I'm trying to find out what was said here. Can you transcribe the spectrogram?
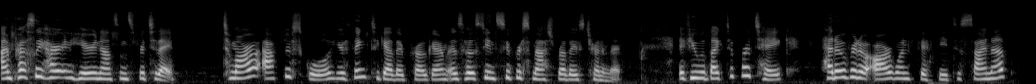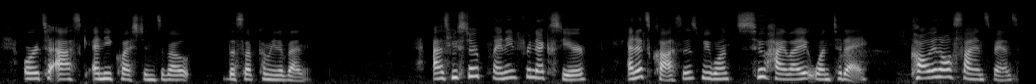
I'm Presley Hart and here are announcements for today. Tomorrow after school, your Think Together program is hosting Super Smash Bros. tournament. If you would like to partake, head over to R150 to sign up or to ask any questions about this upcoming event. As we start planning for next year and its classes, we want to highlight one today. Calling all science fans,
